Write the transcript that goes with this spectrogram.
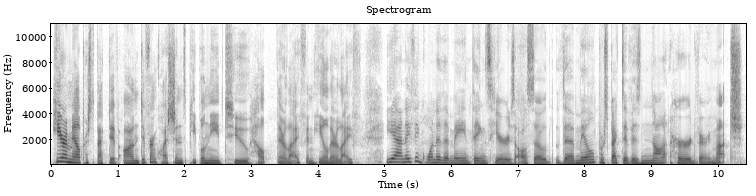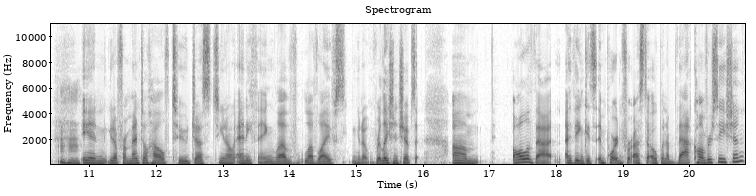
hear a male perspective on different questions people need to help their life and heal their life. Yeah, and I think one of the main things here is also the male perspective is not heard very much in you know from mental health to just you know anything love love lives you know relationships. Um, all of that, I think it's important for us to open up that conversation.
